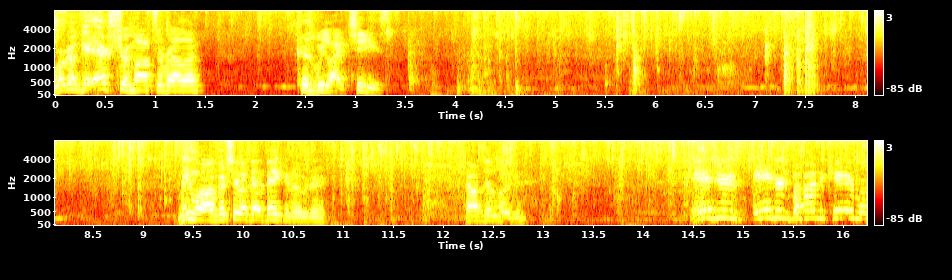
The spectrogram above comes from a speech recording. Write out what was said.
We're gonna get extra mozzarella because we like cheese. Meanwhile, go check out that bacon over there. How's it looking? Andrew's Andrew's behind the camera.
